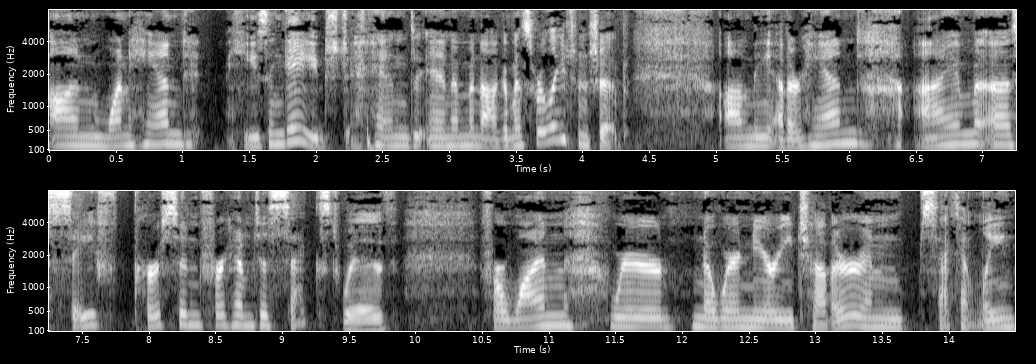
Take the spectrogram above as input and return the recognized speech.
On one hand, he's engaged and in a monogamous relationship. On the other hand, I'm a safe person for him to sext with. For one, we're nowhere near each other, and secondly,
